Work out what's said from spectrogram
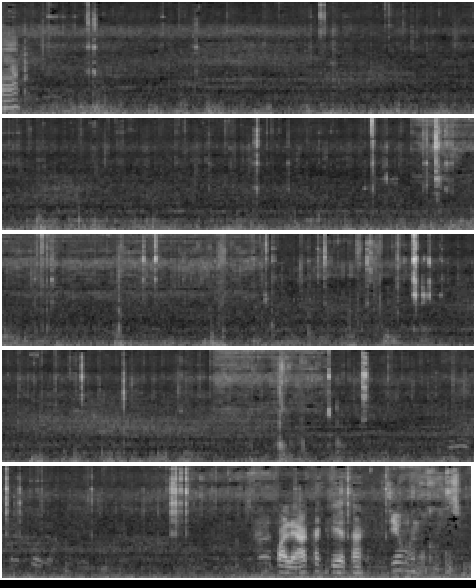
А? Поля какие-то. Где мы находимся?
